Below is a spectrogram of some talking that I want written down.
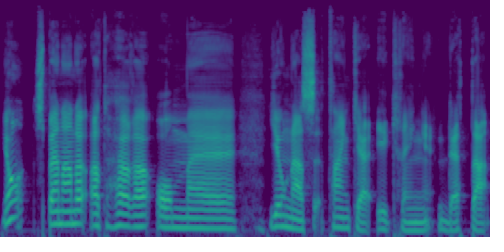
Ja, spännande att höra om eh, Jonas tankar kring detta.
